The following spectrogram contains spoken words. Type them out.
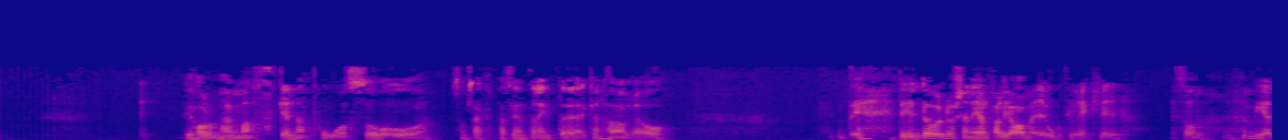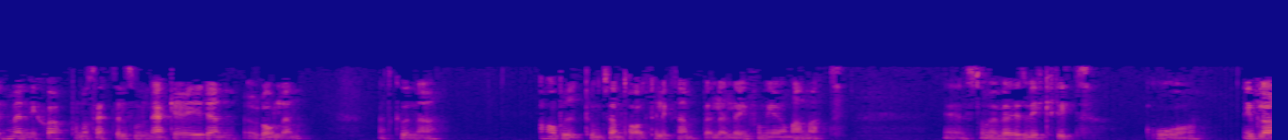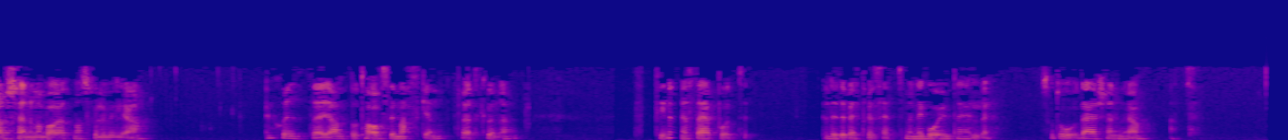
vi har de här maskerna på oss och, och som sagt patienterna inte kan höra och det, det, då, då känner i alla fall jag mig otillräcklig som medmänniska på något sätt eller som läkare i den rollen. Att kunna ha brytpunktssamtal till exempel eller informera om annat eh, som är väldigt viktigt. Och ibland känner man bara att man skulle vilja skita i allt och ta av sig masken för att kunna finnas där på ett lite bättre sätt. Men det går ju inte heller. Så då, där känner jag att,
